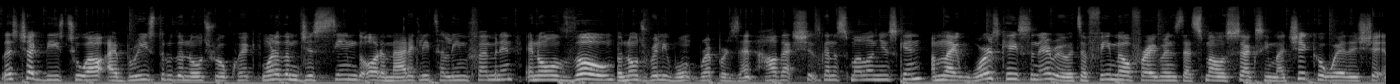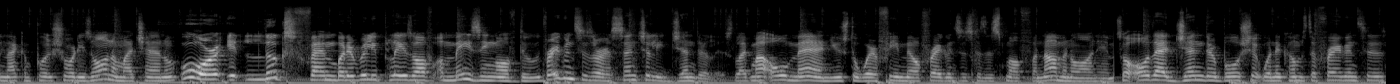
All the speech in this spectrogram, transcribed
let's check these two out. I breezed through the notes real quick. One of them just seemed automatically to lean feminine and although the notes really won't represent how that shit's gonna smell on your skin, I'm like, worst case scenario, it's a female fragrance that smells sexy. My chick could wear this shit and I can put shorties on on my channel. Or it looks femme, but it really plays off amazing off dude. Fragrances are essentially genderless. Like my old man used to wear female fragrances because it smelled phenomenal on him. So all that gender bullshit when it comes to fragrances.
